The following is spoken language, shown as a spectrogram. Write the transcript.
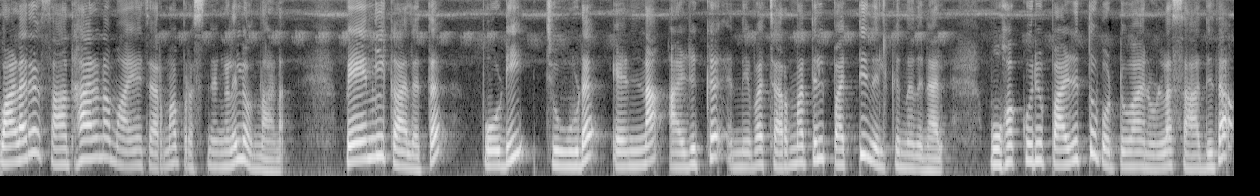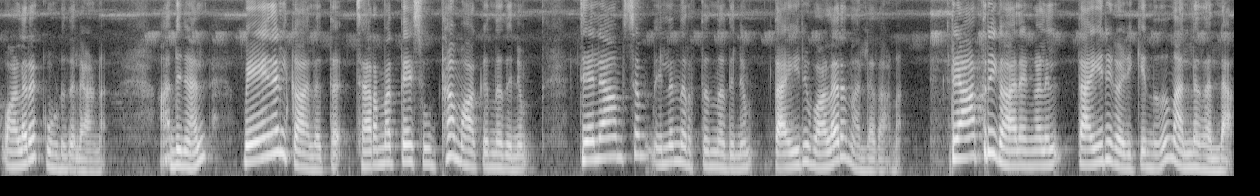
വളരെ സാധാരണമായ ചർമ്മ പ്രശ്നങ്ങളിൽ ഒന്നാണ്. വേനൽക്കാലത്ത് പൊടി ചൂട് എണ്ണ അഴുക്ക് എന്നിവ ചർമ്മത്തിൽ പറ്റി നിൽക്കുന്നതിനാൽ മുഖക്കുരു പഴുത്തു പൊട്ടുവാനുള്ള സാധ്യത വളരെ കൂടുതലാണ്. അതിനാൽ വേനൽക്കാലത്ത് ചർമ്മത്തെ ശുദ്ധമാക്കുന്നതിനും ജലാംശം നിലനിർത്തുന്നതിനും തൈര് വളരെ നല്ലതാണ്. രാത്രികാലങ്ങളിൽ തൈര് കഴിക്കുന്നത് നല്ലതല്ല.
